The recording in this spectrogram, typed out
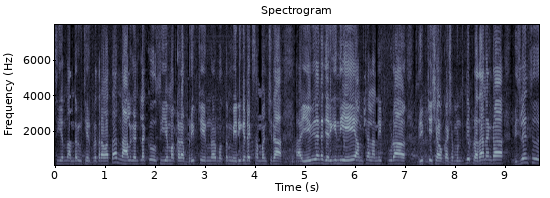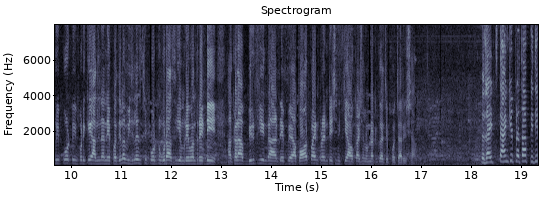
సీఎం అందరూ చేరుకున్న తర్వాత నాలుగు గంటలకు సీఎం అక్కడ బ్రీఫ్ చేయనున్నారు. మొత్తం మెరిగడ్డకు సంబంధించిన ఏ విధంగా జరిగింది ఏ అంశాలన్నిటి కూడా బ్రీఫ్ చేసే అవకాశం ఉంటుంది. ప్రధానంగా విజిలెన్స్ రిపోర్ట్ ఇప్పటికే అందిన నేపథ్యంలో విజిలెన్స్ రిపోర్ట్ను కూడా సీఎం రేవంత్ రెడ్డి అక్కడ బ్రీఫింగ్ అంటే పవర్ పాయింట్ ప్రజెంటేషన్ ఇచ్చే అవకాశాలు ఉన్నట్టుగా చెప్పొచ్చు హరీషా రైట్ థ్యాంక్ యూ ప్రతాప్ ఇది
